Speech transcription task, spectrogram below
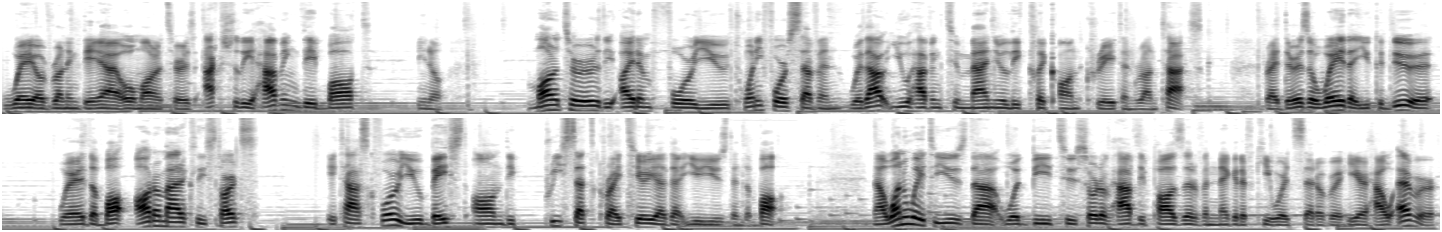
way of running the AIO monitor is actually having the bot, you know, monitor the item for you 24 7 without you having to manually click on create and run task. Right? There is a way that you could do it where the bot automatically starts a task for you based on the preset criteria that you used in the bot. Now, one way to use that would be to sort of have the positive and negative keywords set over here. However,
